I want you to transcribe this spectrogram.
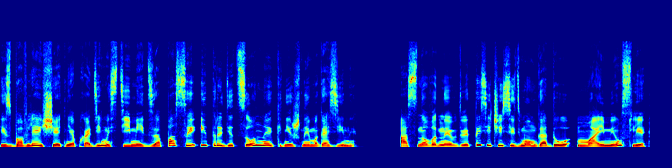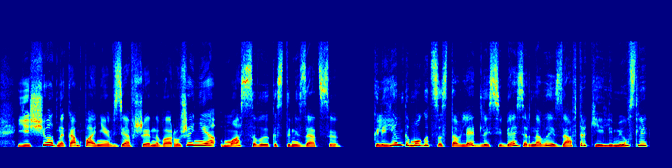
избавляющий от необходимости иметь запасы и традиционные книжные магазины. Основанная в 2007 году My — еще одна компания, взявшая на вооружение массовую кастомизацию клиенты могут составлять для себя зерновые завтраки или мюсли,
